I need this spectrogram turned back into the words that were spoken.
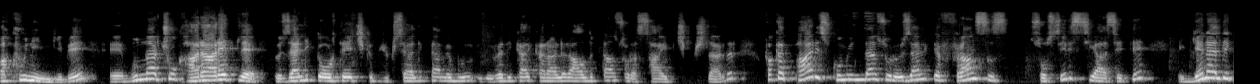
Bakunin gibi e, bunlar çok hararetle özellikle ortaya çıkıp yükseldikten ve bu radikal kararları aldıktan sonra sahip çıkmışlardır. Fakat Paris Komünü'nden sonra özellikle Fransız sosyalist siyaseti genelde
